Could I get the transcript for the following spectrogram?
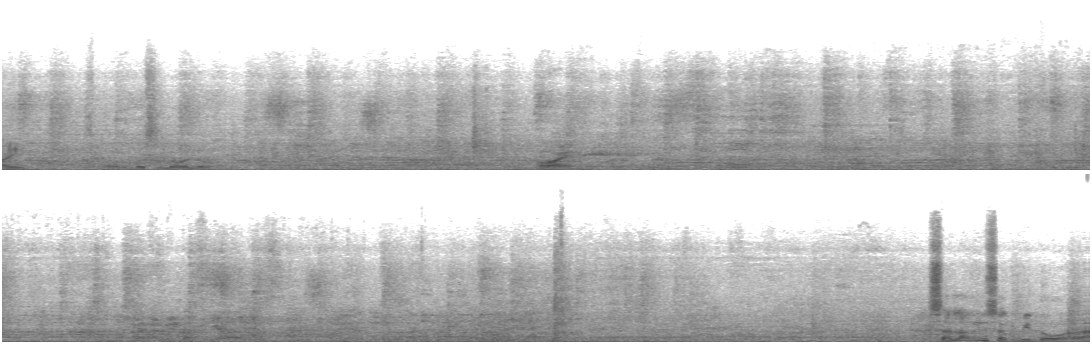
Ay, sorbo si Lolo. Okay. Isa lang yung Sagbidora.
